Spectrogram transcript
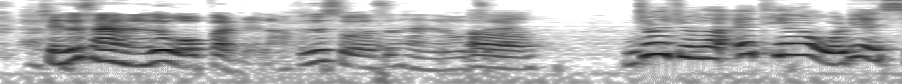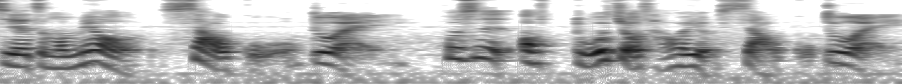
显示生产者是我本人啊，不是所有生产者都这样。嗯，你就会觉得，哎、天啊，我练习了怎么没有效果？对或是哦，多久才会有效果？对，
